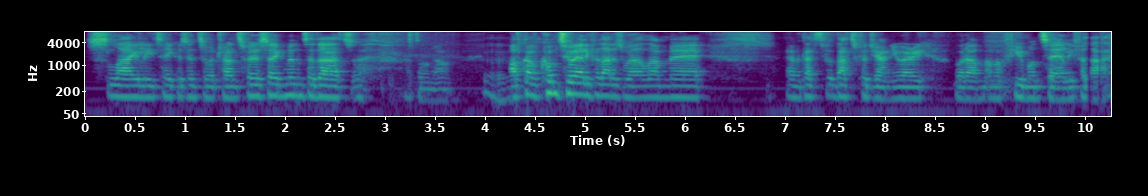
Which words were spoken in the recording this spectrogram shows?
slyly take us into a transfer segment of that. I don't know. I've, I've come too early for that as well. I'm uh, that's for, that's for January, but I'm, I'm a few months early for that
